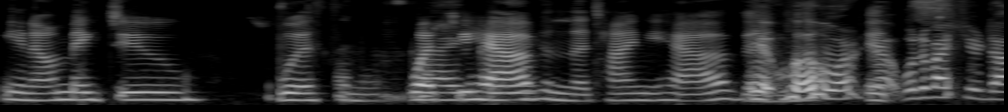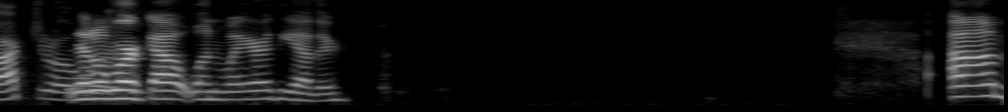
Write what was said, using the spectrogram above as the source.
you know make do with I what you agree. have and the time you have It will work out. What about your doctoral? it'll work out one way or the other um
